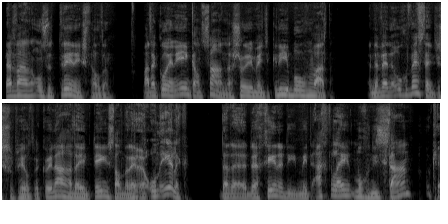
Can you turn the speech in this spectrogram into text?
Dat waren onze trainingsvelden. Maar daar kon je aan één kant staan. Dan stond je met je knieën boven water. En er werden ook wedstrijdjes gespeeld. Dan kun je nagaan dat je een tegenstander hebt. Eh, oneerlijk. Dat eh, degene die met achterlijn mocht niet staan. Oké.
